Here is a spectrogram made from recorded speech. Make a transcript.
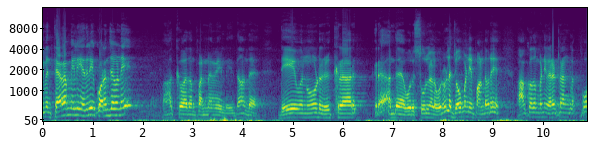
இவன் திறமையிலையும் எதுலேயும் குறைஞ்சவனே வாக்குவாதம் பண்ணவே இல்லை. இதுதான் அந்த தேவனோடு இருக்கிறாருக்கிற அந்த ஒரு சூழ்நிலை. ஒருவேளை ஜோம் பண்ணியிருப்பான். ஆண்டவரே வாக்குவாதம் பண்ணி விரட்டுறாங்களே. போ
